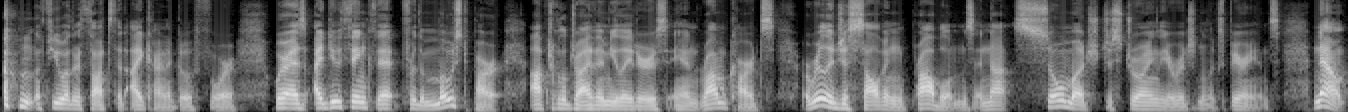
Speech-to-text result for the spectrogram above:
a few other thoughts that I kind of go for. Whereas I do think that for the most part, optical drive emulators and ROM carts are really just solving problems and not so much destroying the original experience. Now,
